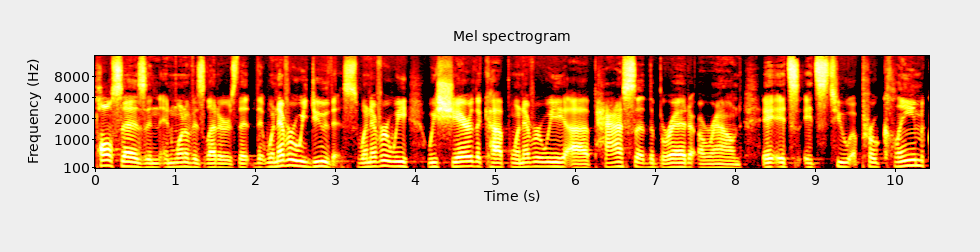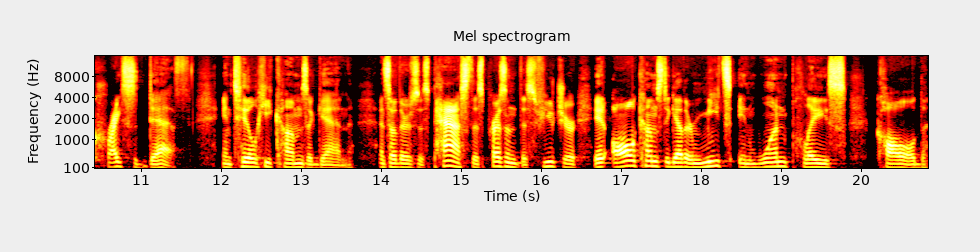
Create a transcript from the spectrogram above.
Paul says in, in one of his letters that, that whenever we do this, whenever we, we share the cup, whenever we uh, pass the bread around, it, it's, it's to proclaim Christ's death until he comes again. And so there's this past, this present, this future. It all comes together, meets in one place called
